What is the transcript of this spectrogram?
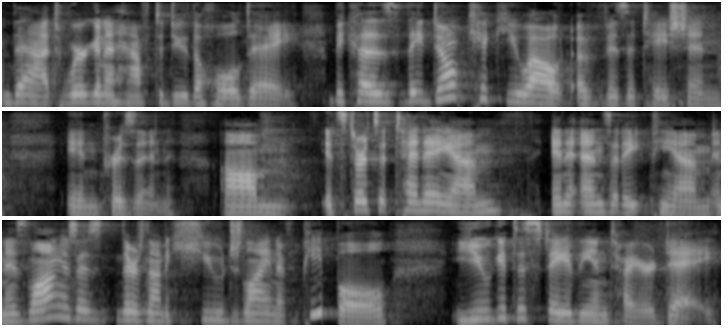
that we're going to have to do the whole day because they don't kick you out of visitation in prison. Um, it starts at 10 a.m and it ends at 8 p.m. And as long as there's not a huge line of people, you get to stay the entire day.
